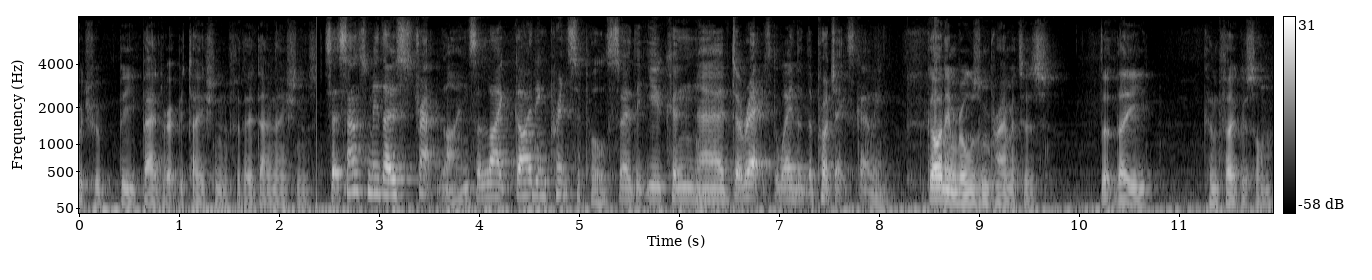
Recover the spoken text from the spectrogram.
which would be bad reputation for their donations. So it sounds to me those strap lines are like guiding principles so that you can uh, direct the way that the project's going. Guiding rules and parameters that they can focus on.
